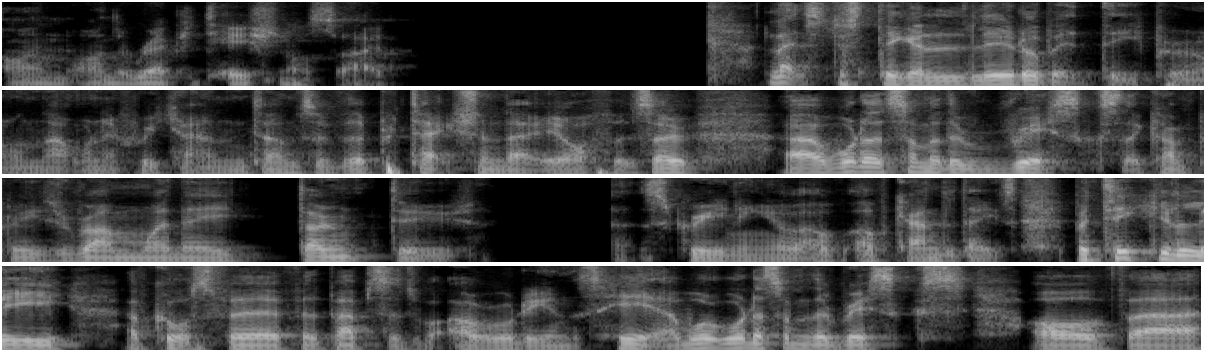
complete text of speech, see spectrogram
on on the reputational side. Let's just dig a little bit deeper on that one, if we can, in terms of the protection that it offers. So, uh, what are some of the risks that companies run when they don't do uh, screening of, of, candidates, particularly, of course, for, for the purposes of our audience here? What, what are some of the risks of uh,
